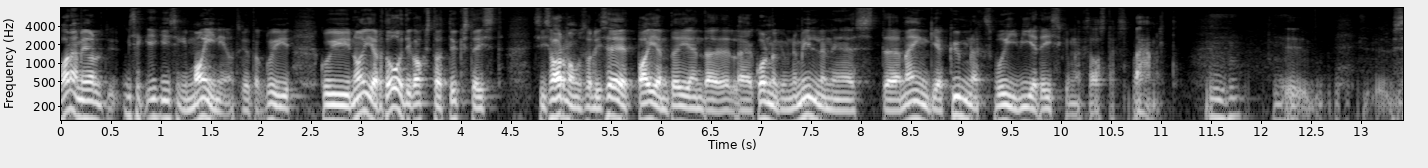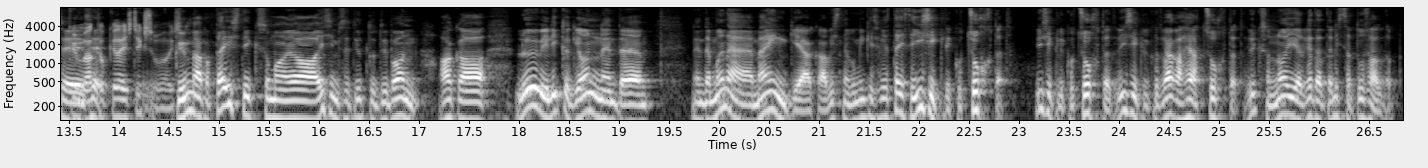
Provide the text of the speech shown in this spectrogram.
varem ei olnud isegi, isegi maininud seda, kui, kui Neuer toodi kaks tuhat üksteist, siis arvamus oli see, et Bayern tõi endale kolmekümne miljoni eest mängija kümneks või viieteistkümneks aastaks vähemalt mm. -hmm. See, kümme hakkabki täis tiksuma. kümme hakkab täis tiksuma ja esimesed jutud juba on, aga löövil ikkagi on nende nende mõne mängijaga vist nagu mingisugused täiesti isiklikud suhted, isiklikud suhted, isiklikud väga head suhted, üks on Neuer, keda ta lihtsalt usaldab.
